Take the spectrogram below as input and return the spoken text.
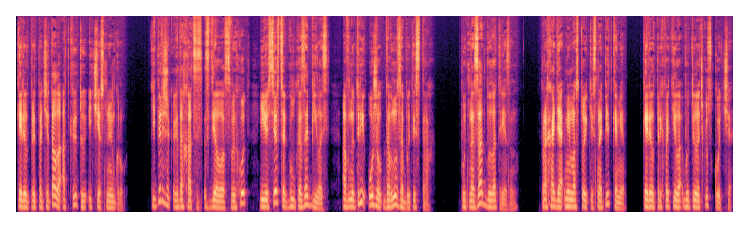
Кэрил предпочитала открытую и честную игру. Теперь же, когда Хатцис сделала свой ход, ее сердце гулко забилось, а внутри ожил давно забытый страх. Путь назад был отрезан. Проходя мимо стойки с напитками, Кэрил прихватила бутылочку скотча,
